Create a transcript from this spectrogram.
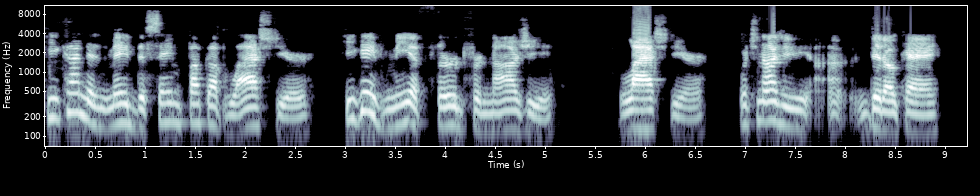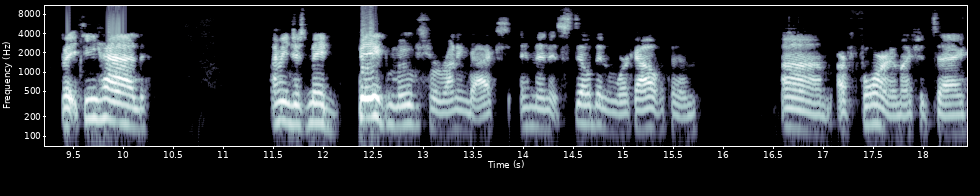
he kind of made the same fuck up last year. He gave me a third for Najee last year, which Najee uh, did okay, but he had, I mean, just made big moves for running backs, and then it still didn't work out with him, um, or for him, I should say.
